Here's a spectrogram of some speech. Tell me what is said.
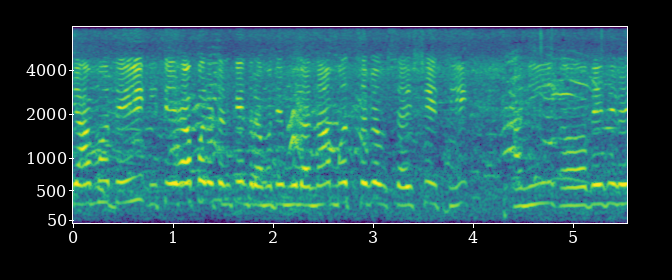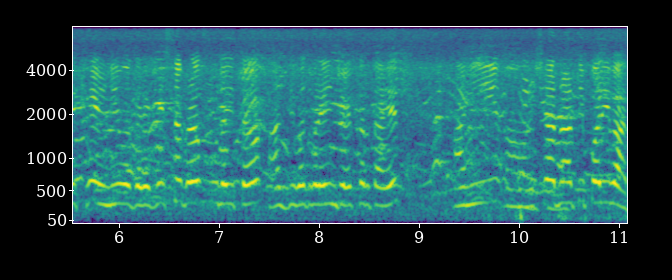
यामध्ये इथे ह्या पर्यटन केंद्रामध्ये मुलांना मत्स्य व्यवसाय शेती आणि वेगवेगळे खेळणी वगैरे हे सगळं मुलं इथं आज दिवसभर एन्जॉय करत आहेत. आणि शरणार्थी परिवार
